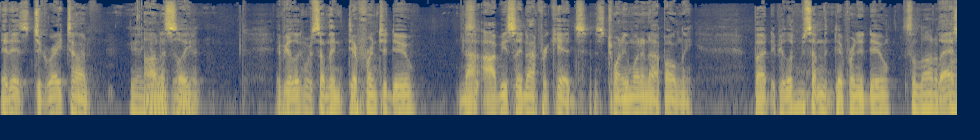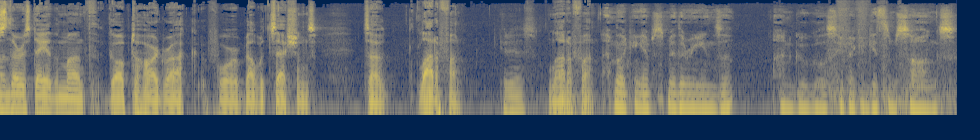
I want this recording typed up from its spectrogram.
It is. It's a great time. Yeah, honestly, if you're looking for something different to do, not obviously not for kids. It's 21 and up only. But if you're looking for something different to do, It's a lot of last fun. Thursday of the month, go up to Hard Rock for Velvet Sessions. It's a lot of fun. It is. A lot of fun. I'm looking up Smithereens on Google, see if I can get some songs.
